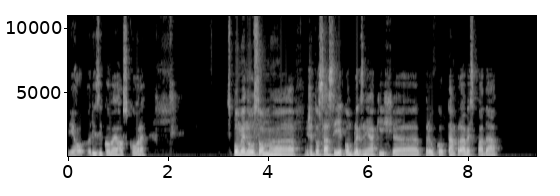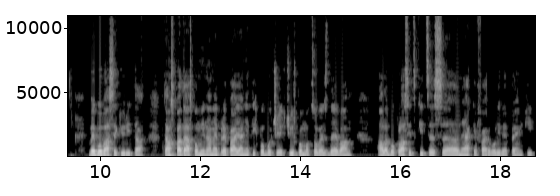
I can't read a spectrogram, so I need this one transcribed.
jeho rizikového skóre. Spomenul som, že to SASI je komplex nejakých prvkov. Tam práve spadá webová sekurita, tam spadá spomínané prepájanie tých pobočiek, či už pomocou SD-WAN, alebo klasicky cez e, nejaké firewally vpn -ky.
